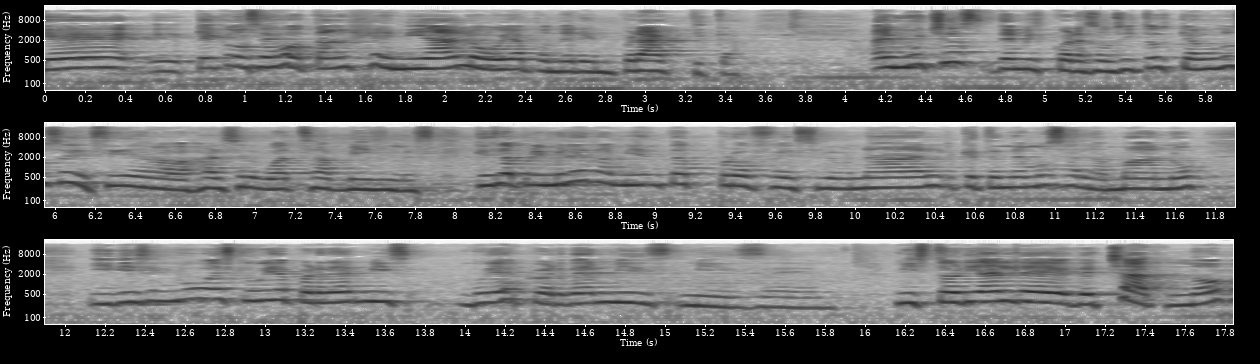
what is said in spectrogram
qué, eh, qué consejo tan genial lo voy a poner en práctica. Hay muchos de mis corazoncitos que aún no se deciden a bajarse el WhatsApp Business, que es la primera herramienta profesional que tenemos a la mano y dicen, no, es que voy a perder mis, voy a perder mis, mis eh, mi historial de, chat, ¿no?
